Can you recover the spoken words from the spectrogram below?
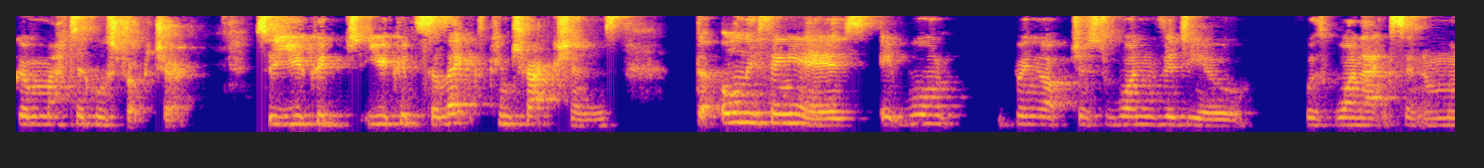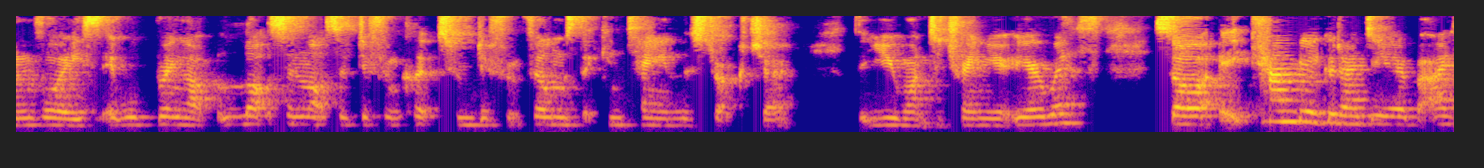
grammatical structure. So you could you could select contractions. The only thing is, it won't bring up just one video with one accent and one voice. It will bring up lots and lots of different clips from different films that contain the structure that you want to train your ear with. So it can be a good idea, but I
